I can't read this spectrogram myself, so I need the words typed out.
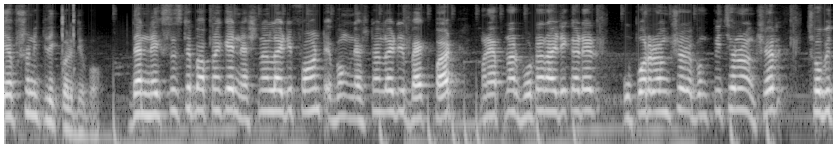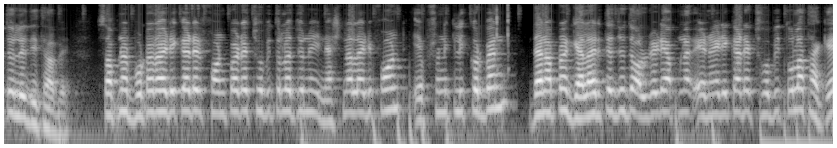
এই অপশনে ক্লিক করে দিব। দেন নেক্সট স্টেপ আপনাকে ন্যাশনাল আইডি ফন্ট এবং ন্যাশনাল আইডির ব্যাক পার্ট মানে আপনার ভোটার আইডি কার্ডের উপরের অংশের এবং পিছনের অংশের ছবি তুলে দিতে হবে। সো আপনার ভোটার আইডি কার্ডের ফ্রন্ট পার্টের ছবি তোলার জন্য এই ন্যাশনাল আইডি ফন্ট অপশনে ক্লিক করবেন। দেন আপনার গ্যালারিতে যদি অলরেডি আপনার এনআইডি কার্ডের ছবি তোলা থাকে,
